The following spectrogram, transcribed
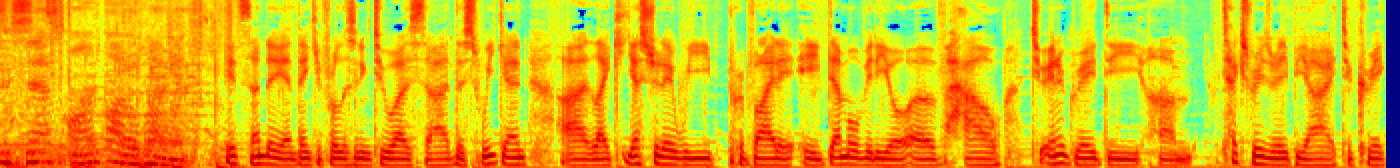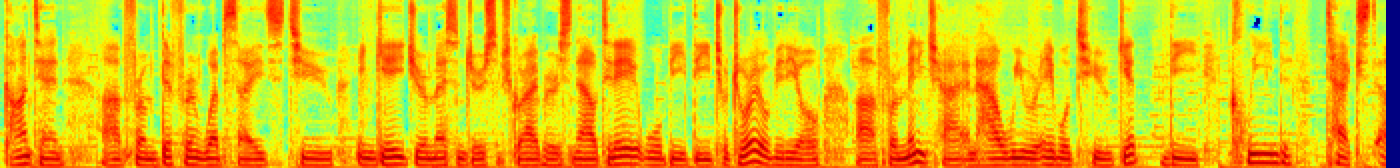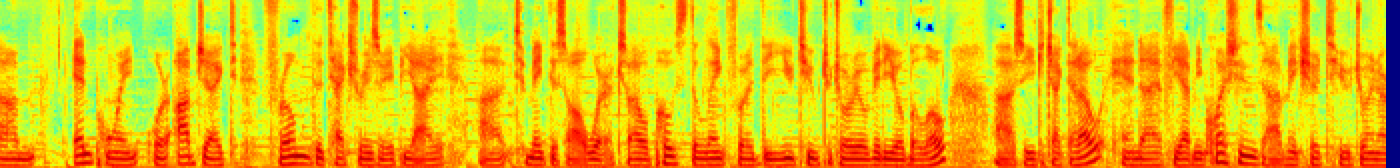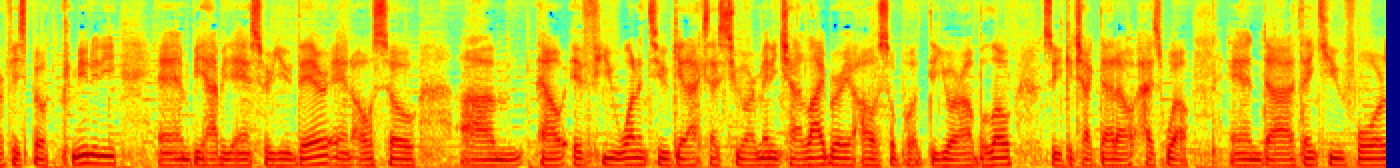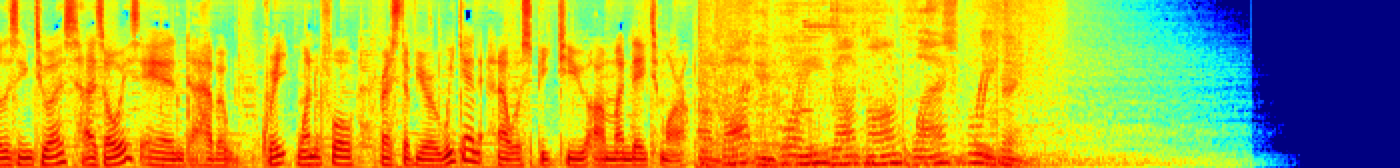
Success on Autopilot. It's Sunday, and thank you for listening to us uh, this weekend. Uh, like yesterday, we provided a demo video of how to integrate the um, TextRazor API to create content uh, from different websites to engage your Messenger subscribers. Now, today will be the tutorial video uh, for ManyChat and how we were able to get the cleaned text um, endpoint or object from the Text TextRazor API uh, to make this all work. So I will post the link for the YouTube tutorial video below uh, so you can check that out. And uh, if you have any questions, uh, make sure to join our Facebook community and be happy to answer you there. And also, um, now, if you wanted to get access to our ManyChat library, I also put the URL below so you can check that out as well. And uh, thank you for listening to us as always, and have a great, wonderful rest of your weekend. And I will speak to you on Monday tomorrow. AboutEmployee.com slash briefing.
